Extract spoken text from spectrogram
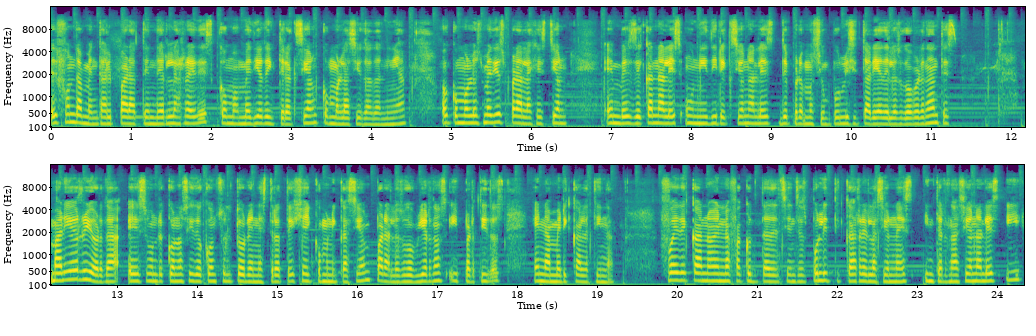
es fundamental para atender las redes como medio de interacción como la ciudadanía o como los medios para la gestión, en vez de canales unidireccionales de promoción publicitaria de los gobernantes. Mario Riorda es un reconocido consultor en estrategia y comunicación para los gobiernos y partidos en América Latina. Fue decano en la Facultad de Ciencias Políticas, Relaciones Internacionales y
